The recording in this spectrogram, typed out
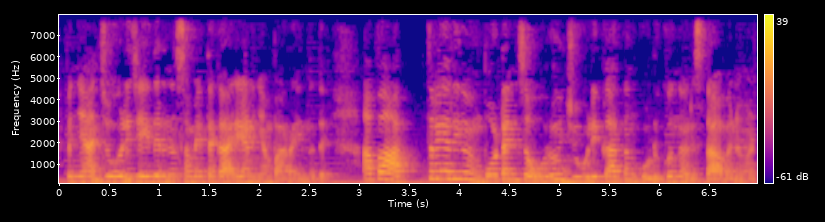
അപ്പം ഞാൻ ജോലി ചെയ്തിരുന്ന സമയത്തെ കാര്യമാണ് ഞാൻ പറയുന്നത്. അപ്പോൾ അത്രയധികം ഇമ്പോർട്ടൻസ് ഓരോ ജോലിക്കാർക്കും കൊടുക്കുന്ന ഒരു സ്ഥാപനമാണ്.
